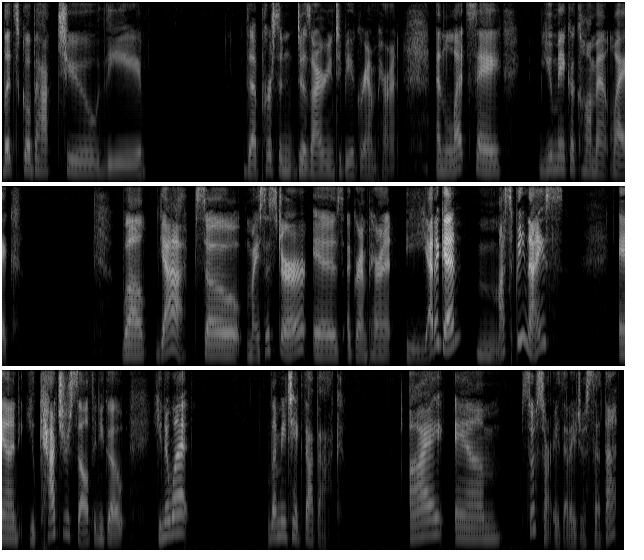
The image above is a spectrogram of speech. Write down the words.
Let's go back to the the person desiring to be a grandparent. And let's say you make a comment like, well, yeah, so my sister is a grandparent yet again, must be nice. And you catch yourself and you go, you know what? Let me take that back. I am so sorry that I just said that.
